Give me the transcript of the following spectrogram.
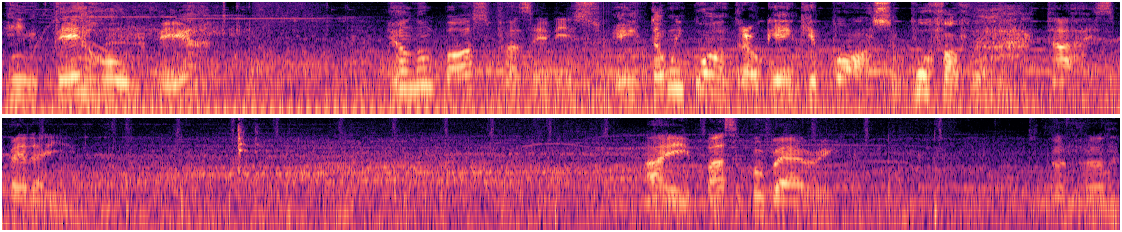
Interromper? Eu não posso fazer isso. Então encontre alguém que possa, por favor. Tá, espera aí. Aí, passa pro Barry. Aham.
